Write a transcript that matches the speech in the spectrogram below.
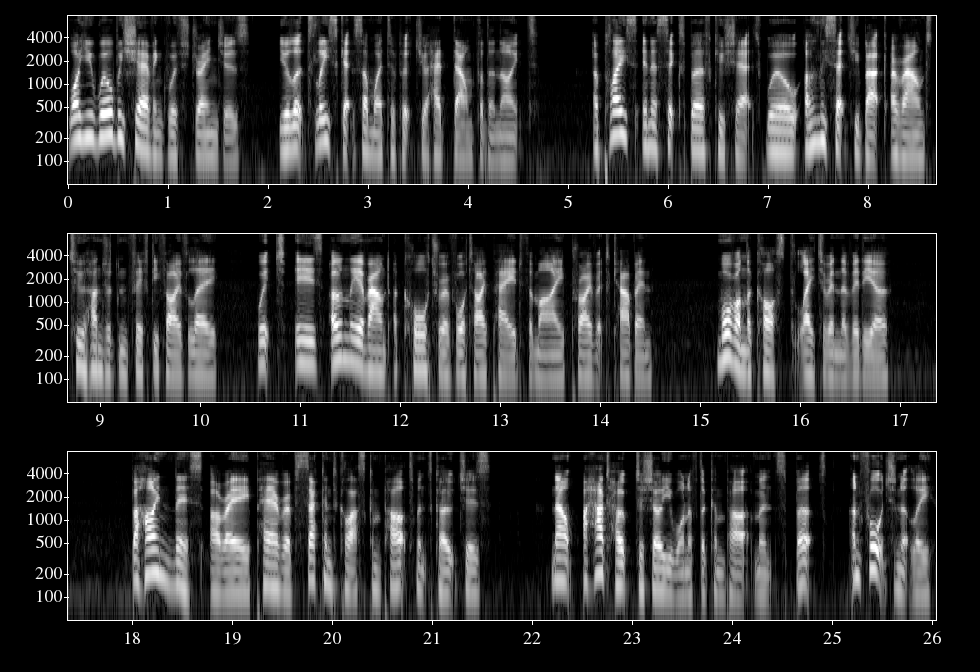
while you will be sharing with strangers, you'll at least get somewhere to put your head down for the night. A place in a six berth couchette will only set you back around 255 lei, which is only around a quarter of what I paid for my private cabin. More on the cost later in the video. Behind this are a pair of second class compartment coaches. Now, I had hoped to show you one of the compartments, but unfortunately,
